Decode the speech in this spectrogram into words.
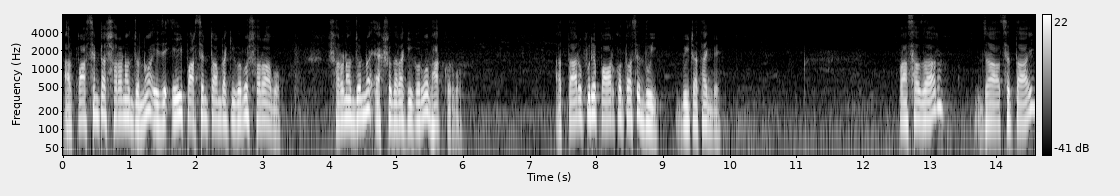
আর পার্সেন্টটা সরানোর জন্য এই যে এই পার্সেন্টটা আমরা কি করব? সরাবো। সরানোর জন্য একশো দ্বারা কি করব? ভাগ করব। আর তার উপরে পাওয়ার কত আছে? দুই। দুইটা থাকবে। পাঁচ হাজার যা আছে তাই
